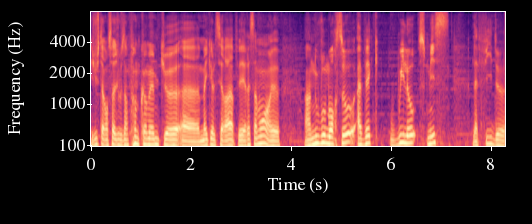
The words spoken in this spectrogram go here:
Et juste avant ça, je vous informe quand même que Michael Serra a fait récemment un nouveau morceau avec Willow Smith, la fille de,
